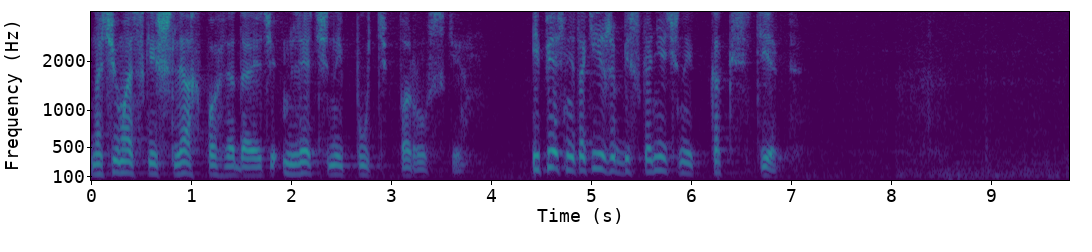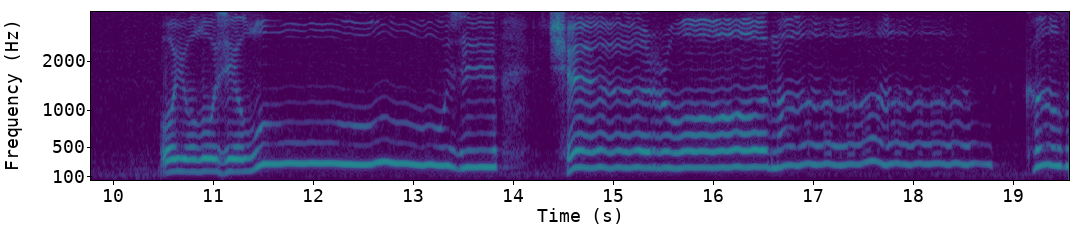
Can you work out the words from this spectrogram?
на чумацький шлях поглядаючи, млечний путь по-русски. И песни такие же бесконечные, как степь. Ой, у лузі, лузі, червона Калина.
